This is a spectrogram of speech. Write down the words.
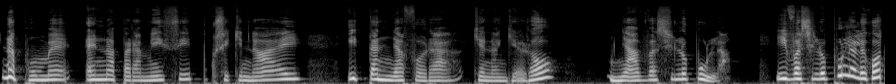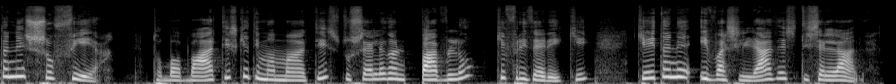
να πούμε ένα παραμύθι που ξεκινάει «Ήταν μια φορά και έναν καιρό μια βασιλοπούλα». Η βασιλοπούλα λεγότανε Σοφία. Το μπαμπά της και τη μαμά της τους έλεγαν Παύλο και Φρυδερίκη και ήταν οι βασιλιάδες της Ελλάδας.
